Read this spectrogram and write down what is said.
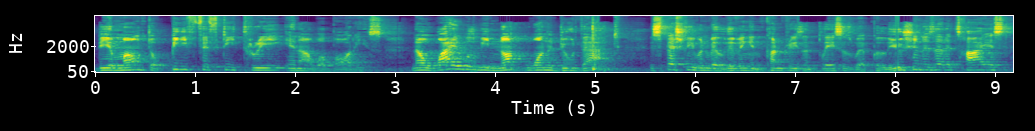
the amount of P53 in our bodies. Now, why will we not want to do that? Especially when we're living in countries and places where pollution is at its highest,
